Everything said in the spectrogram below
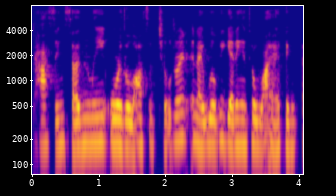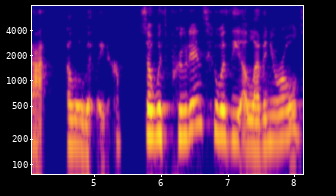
passing suddenly or the loss of children. And I will be getting into why I think that a little bit later. So, with Prudence, who was the 11 year old,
